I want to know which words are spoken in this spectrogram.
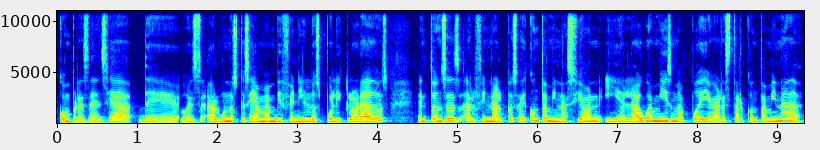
con presencia de pues, algunos que se llaman bifenilos policlorados. Entonces, al final, pues hay contaminación y el agua misma puede llegar a estar contaminada.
